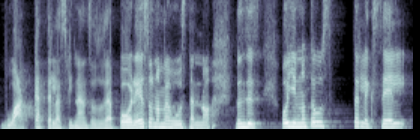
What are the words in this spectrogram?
guácate las finanzas, o sea, por eso no me gustan, ¿no? Entonces, oye, ¿no te gusta el Excel?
